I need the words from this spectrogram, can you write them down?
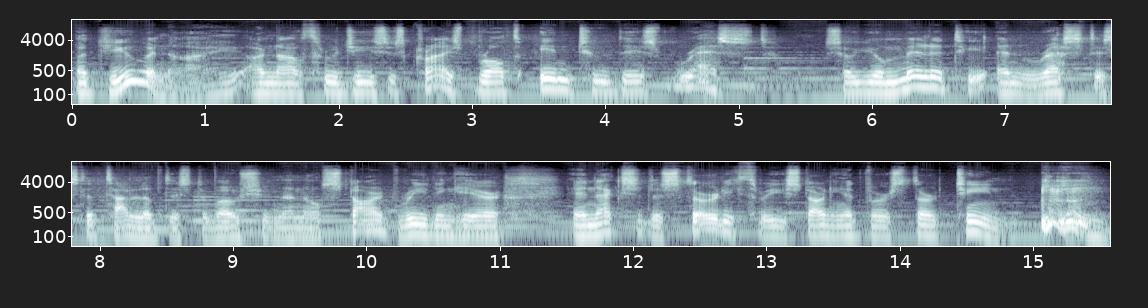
But you and I are now, through Jesus Christ, brought into this rest. So, humility and rest is the title of this devotion. And I'll start reading here in Exodus 33, starting at verse 13.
